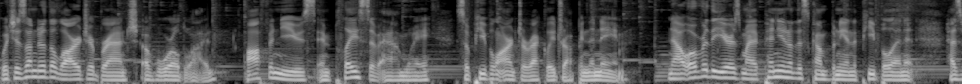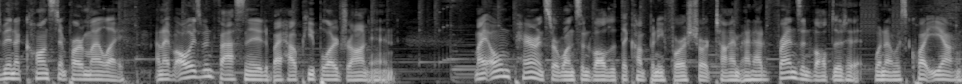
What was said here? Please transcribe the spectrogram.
which is under the larger branch of Worldwide, often used in place of Amway so people aren't directly dropping the name. Now, over the years, my opinion of this company and the people in it has been a constant part of my life, and I've always been fascinated by how people are drawn in. My own parents were once involved with the company for a short time and had friends involved with it when I was quite young.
